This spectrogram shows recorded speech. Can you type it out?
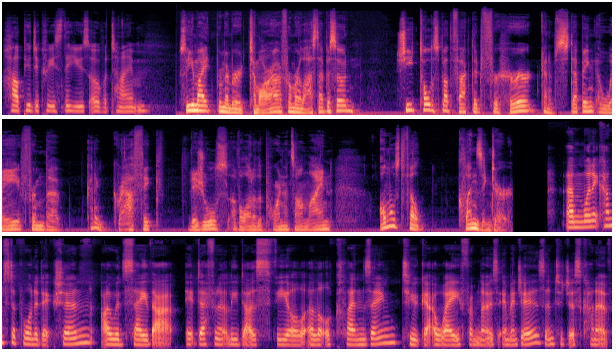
help you decrease the use over time. So you might remember Tamara from our last episode. She told us about the fact that for her, kind of stepping away from the kind of graphic visuals of a lot of the porn that's online almost felt cleansing to her. Um, when it comes to porn addiction, I would say that it definitely does feel a little cleansing to get away from those images and to just kind of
